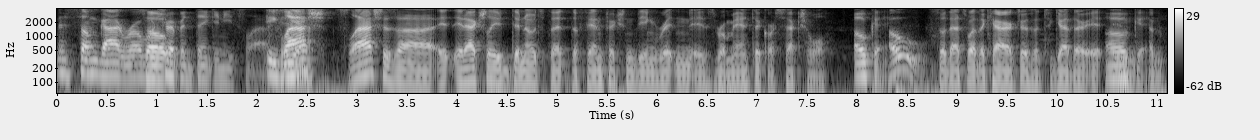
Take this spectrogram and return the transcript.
There's some guy robo So- tripping thinking he's slash. Ex- Slash slash is uh, it, it actually denotes that the fan fiction being written is romantic or sexual. Okay. Oh, So that's why the characters are together. It, in- Okay. um,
